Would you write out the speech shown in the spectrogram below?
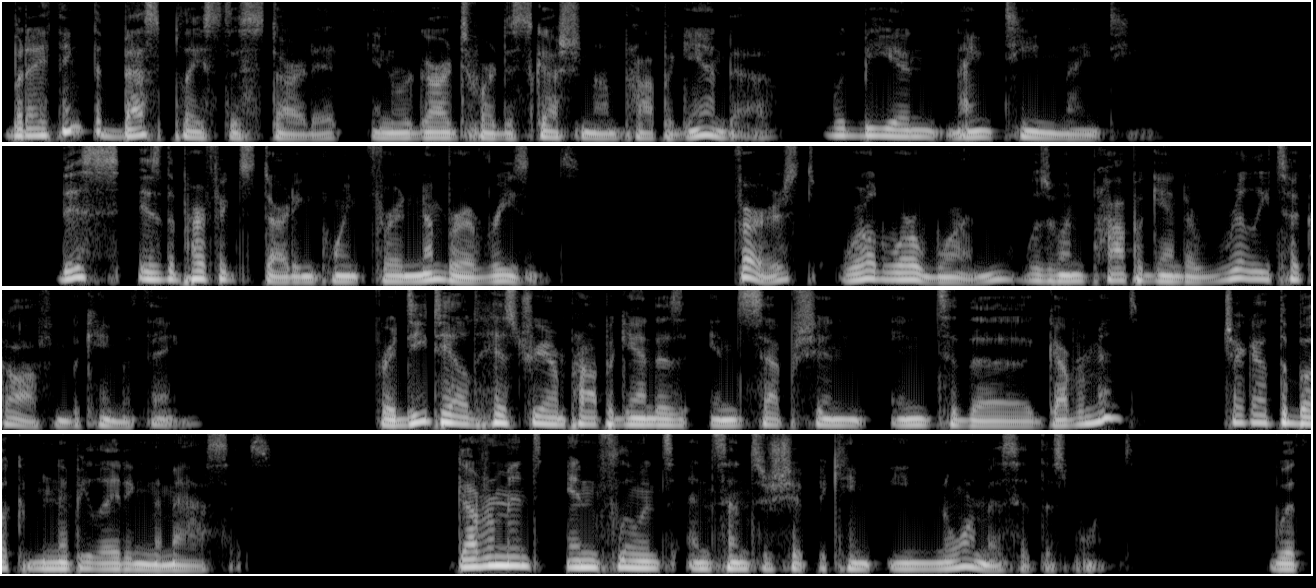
but I think the best place to start it, in regard to our discussion on propaganda, would be in 1919. This is the perfect starting point for a number of reasons. First, World War I was when propaganda really took off and became a thing. For a detailed history on propaganda's inception into the government, check out the book Manipulating the Masses. Government influence and censorship became enormous at this point with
